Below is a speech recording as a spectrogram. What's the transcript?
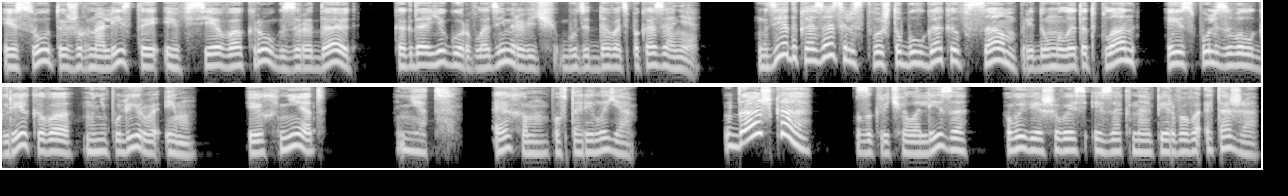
и суд, и журналисты, и все вокруг зарыдают, когда Егор Владимирович будет давать показания. Где доказательства, что Булгаков сам придумал этот план и использовал Грекова, манипулируя им? Их нет». «Нет», — эхом повторила я. «Дашка!» — закричала Лиза, вывешиваясь из окна первого этажа.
